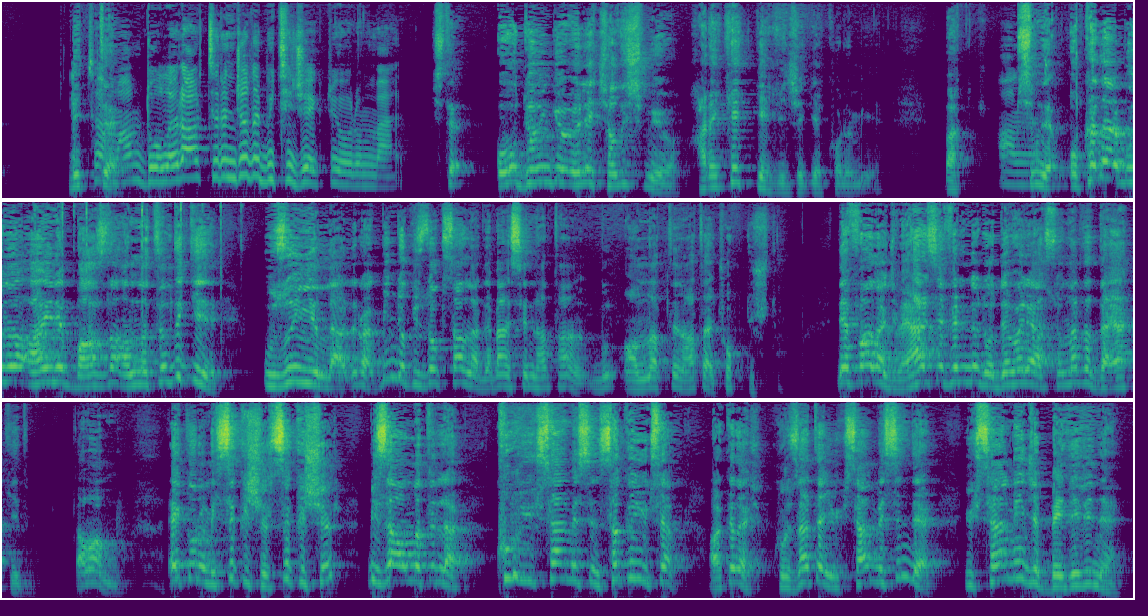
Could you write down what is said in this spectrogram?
Bitti. Tamam doları artırınca da bitecek diyorum ben. İşte o döngü öyle çalışmıyor. Hareket gelecek ekonomiye. Bak Anladım. şimdi o kadar bunu aynı bazda anlatıldı ki uzun yıllardır. Bak 1990'larda ben senin hatan, bu anlattığın hataya çok düştüm. Defalarca ve her seferinde de o devalüasyonlarda dayak yedim. Tamam mı? Ekonomi sıkışır sıkışır bize anlatırlar. Kur yükselmesin sakın yüksel. Arkadaş kur zaten yükselmesin de yükselmeyince bedeli ne?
